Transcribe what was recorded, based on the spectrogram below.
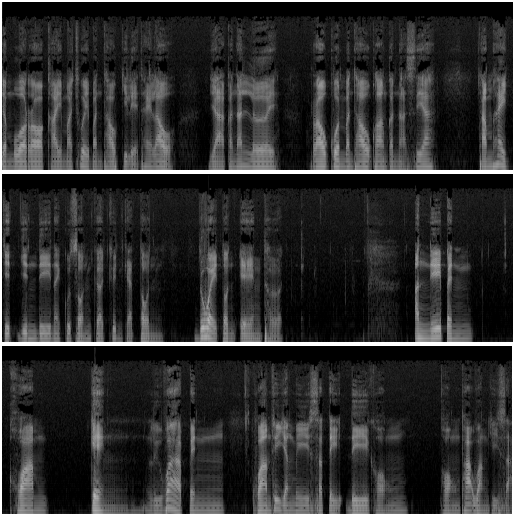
จะมัวรอใครมาช่วยบรรเทากิเลสให้เล่า อย่ากันนั้นเลย เราควรบรรเทาความกำหนัดเสีย ทำให้จิตยินดีในกุศลเกิดขึ้นแก่ตน ด้วยตนเองเถิด อันนี้เป็นความเก่ง หรือว่าเป็นความที่ยังมีสติดีของของพระวังคีสะ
